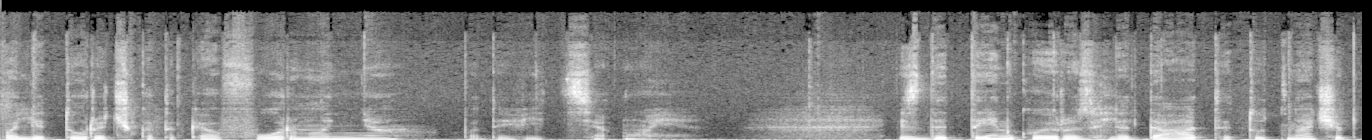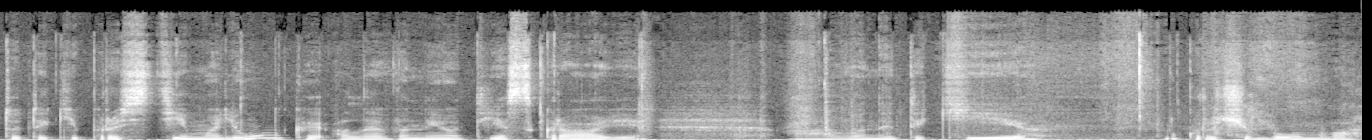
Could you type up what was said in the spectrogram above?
палітурочка, таке оформлення. Подивіться, ой, із дитинкою розглядати. Тут начебто такі прості малюнки, але вони от яскраві. Вони такі, ну, коротше, бомба.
